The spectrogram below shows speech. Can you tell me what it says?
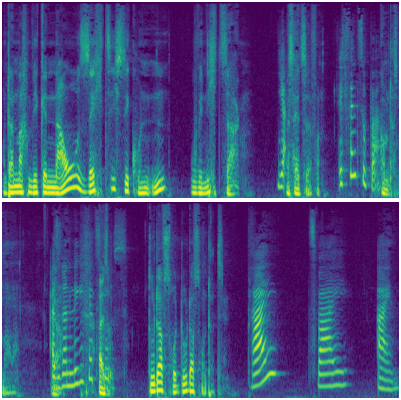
Und dann machen wir genau 60 Sekunden, wo wir nichts sagen. Ja. Was hältst du davon? Ich find's super. Komm, das machen wir. Also ja. dann lege ich jetzt also, los. Du darfst, du darfst runterzählen. Drei, zwei, eins.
